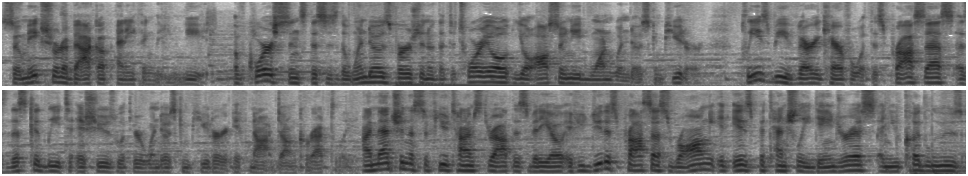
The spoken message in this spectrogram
so make sure to back up anything that you need. Of course, since this is the Windows version of the tutorial, you'll also need one Windows computer. Please be very careful with this process as this could lead to issues with your Windows computer if not done correctly. I mentioned this a few times throughout this video, if you do this process wrong, it is potentially dangerous and you could lose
